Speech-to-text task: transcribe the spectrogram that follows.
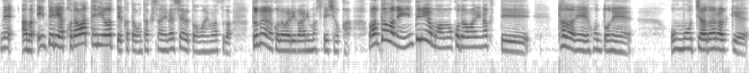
ね、あの、インテリアこだわってるよっていう方もたくさんいらっしゃると思いますが、どのようなこだわりがありますでしょうか？ワンタンはね、インテリアもあんまこだわりなくて、ただね、ほんとね、おもちゃだらけ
